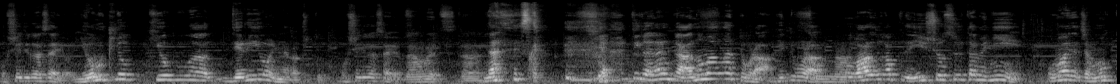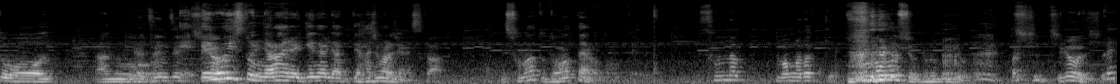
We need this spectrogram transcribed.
教えてくださいよ。読む記憶記憶が出るようになんかちょっと教えてくださいよ。ダメですダメです。何ですか？いやていうかなんかあの漫画ってほら結局ほらワールドカップで優勝するためにお前たちはもっとあのいや全然違う。エエゴイストにならなきゃいけないだって始まるじゃないですか。でその後どうなったんやろうと思って。そんな漫画だっけ？そのままですよブルーピリオドあれ違うでしょ。え？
